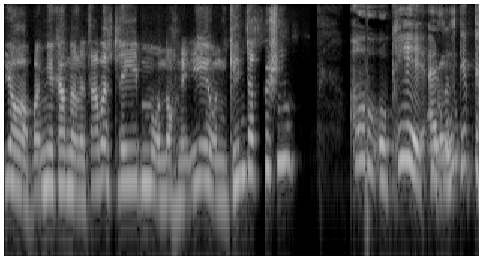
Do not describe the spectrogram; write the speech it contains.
Ja, bei mir kam dann ins Arbeitsleben und noch eine Ehe und ein Kind dazwischen. Oh, okay. Also jo. es gibt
